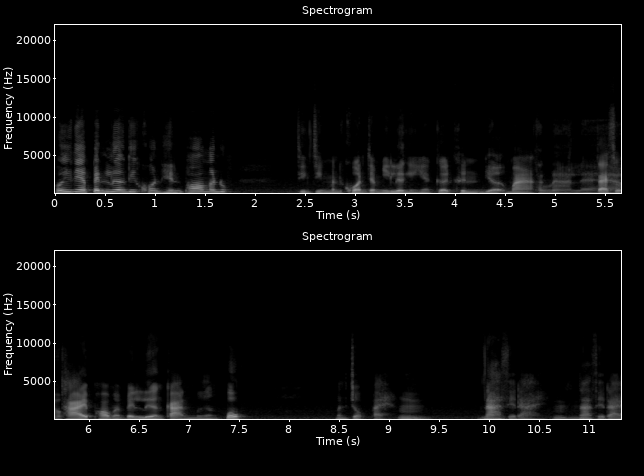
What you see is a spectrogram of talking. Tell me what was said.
เฮ้ยเนี่ยเป็นเรื่องที่คนเห็นพ้องกันทุกจริง ๆ มันควรจะมีเรื่องอย่างเงี้ยเกิดขึ้นเยอะมากตั้งนานแล้วแต่สุดท้ายพอมันเป็นเรื่องการเมืองปุ๊บมันจบไป อืมน่าเสียดายอืมน่าเสียดาย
